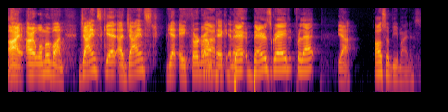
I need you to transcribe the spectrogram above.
All right, all right, we'll move on. Giants get a Giants get a third round Uh, pick and a, Bears grade for that. Yeah. Also B minus.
